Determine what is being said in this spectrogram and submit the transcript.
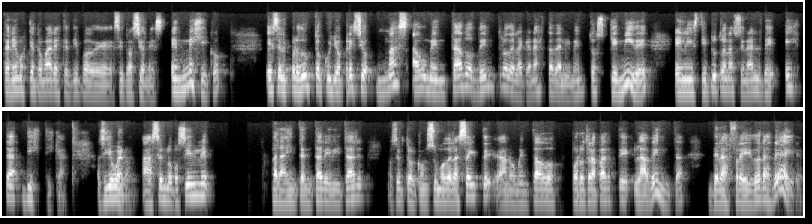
tenemos que tomar este tipo de situaciones. En México es el producto cuyo precio más aumentado dentro de la canasta de alimentos que mide el Instituto Nacional de Estadística. Así que bueno, a hacer lo posible para intentar evitar ¿no es cierto? el consumo del aceite, han aumentado por otra parte la venta de las freidoras de aire,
